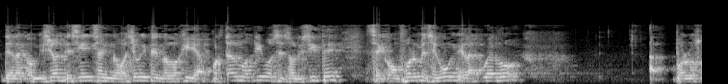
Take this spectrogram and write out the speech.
de la Comisión de Ciencia, Innovación y Tecnología. Por tal motivo se solicite se conforme según el acuerdo por los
